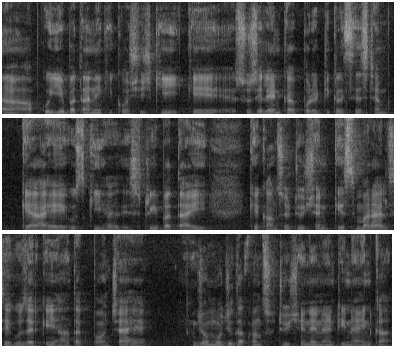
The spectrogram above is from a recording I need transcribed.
आपको ये बताने की कोशिश की कि स्विट्ज़रलैंड का पॉलिटिकल सिस्टम क्या है, उसकी हिस्ट्री बताई कि कॉन्स्टिट्यूशन किस मराइल से गुज़र के यहाँ तक पहुँचा है। जो मौजूदा कॉन्स्टिट्यूशन है नाइन्टी नाइन का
